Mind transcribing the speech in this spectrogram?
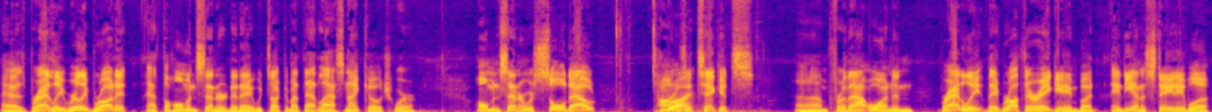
as Bradley really brought it at the Hulman Center today. We talked about that last night, Coach, where Hulman Center was sold out, tons right. of tickets um, for that one, and Bradley, they brought their A game, but Indiana State able to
